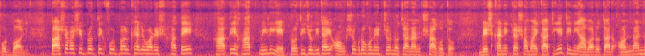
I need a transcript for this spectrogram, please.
ফুটবল। পাশাপাশি প্রত্যেক ফুটবল খেলোয়াড়ের সাথে হাতে হাত মিলিয়ে প্রতিযোগিতায় অংশগ্রহণের জন্য জানান স্বাগত। বেশ খানিকটা সময় কাটিয়ে তিনি আবারও তার অন্যান্য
